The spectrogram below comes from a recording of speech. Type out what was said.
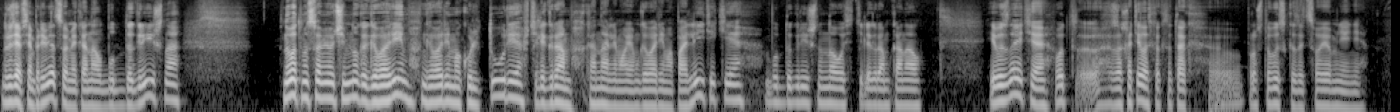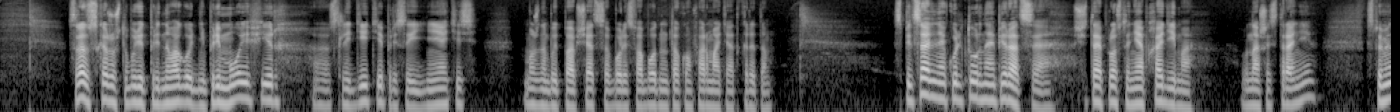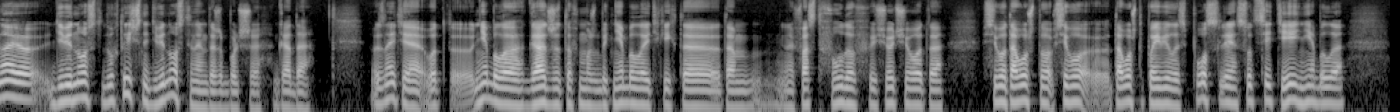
Друзья, всем привет, с вами канал Будда Гришна. Ну вот мы с вами очень много говорим, говорим о культуре, в телеграм-канале моем говорим о политике, Будда Гришна, новости, телеграм-канал. И вы знаете, вот э, захотелось как-то так э, просто высказать свое мнение. Сразу скажу, что будет предновогодний прямой эфир, э, следите, присоединяйтесь, можно будет пообщаться в более свободном таком формате, открытом. Специальная культурная операция, считаю, просто необходима в нашей стране. Вспоминаю 90 2000 90 наверное, даже больше года. Вы знаете, вот э, не было гаджетов, может быть, не было этих каких-то там фастфудов, еще чего-то. Всего того, что, всего э, того, что появилось после, соцсетей не было.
